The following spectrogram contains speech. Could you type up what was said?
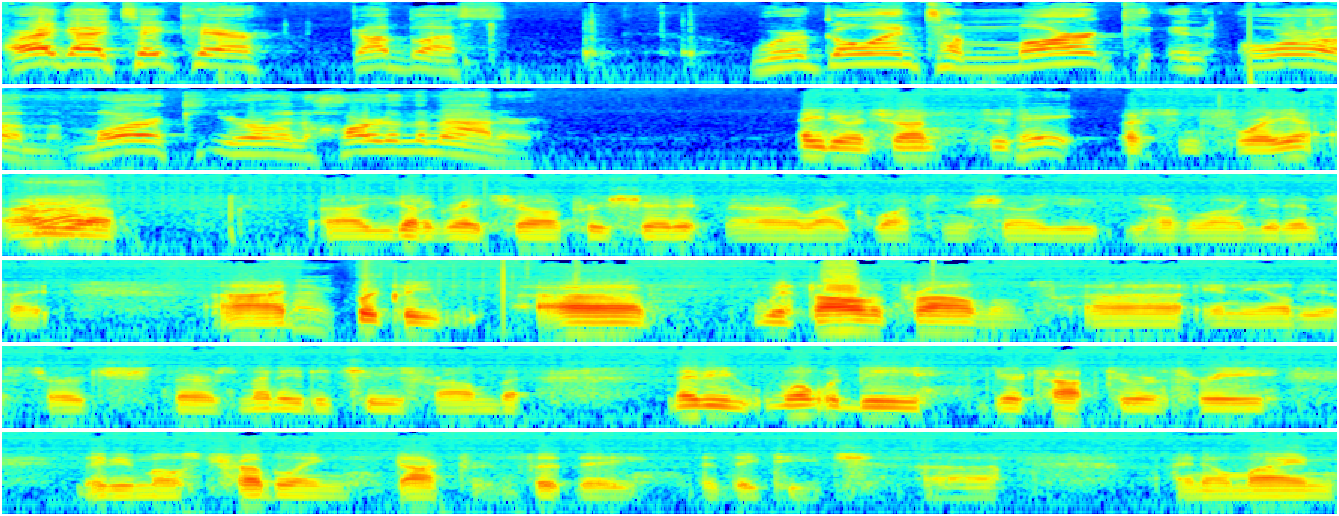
All right, guys. Take care. God bless. We're going to Mark in Orem. Mark, you're on Heart of the Matter. How you doing, Shawn? Just hey. a question for you. All I, right. uh, uh, you got a great show. I appreciate it. I like watching your show. You you have a lot of good insight. Uh, quickly, uh, with all the problems uh, in the LDS Church, there's many to choose from, but maybe what would be your top two or three, maybe most troubling doctrines that they that they teach? Uh, I know mine,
